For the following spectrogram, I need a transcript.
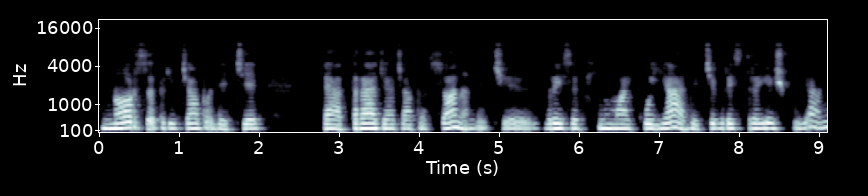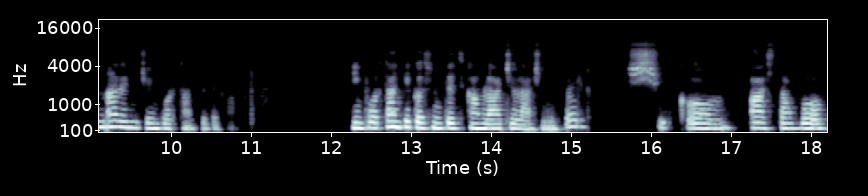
nor să priceapă de ce te atrage acea persoană, de ce vrei să fii numai cu ea, de ce vrei să trăiești cu ea, nu are nicio importanță de fapt. Important e că sunteți cam la același nivel și că asta vă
